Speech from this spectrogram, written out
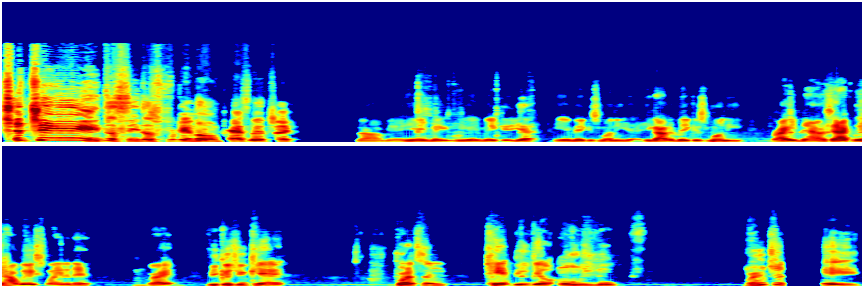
cha-ching! Just he just freaking um cash that check. Nah, man, he ain't make he ain't make it yet. He ain't make his money yet. He got to make his money right now. Exactly how we're explaining it, mm-hmm. right? Because you can't. Brunson can't be your only move. Right. You just paid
